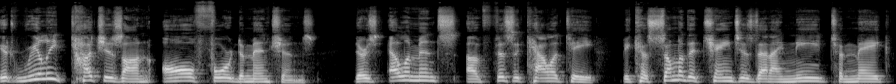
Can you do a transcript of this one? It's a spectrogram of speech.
it really touches on all four dimensions. There's elements of physicality because some of the changes that I need to make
